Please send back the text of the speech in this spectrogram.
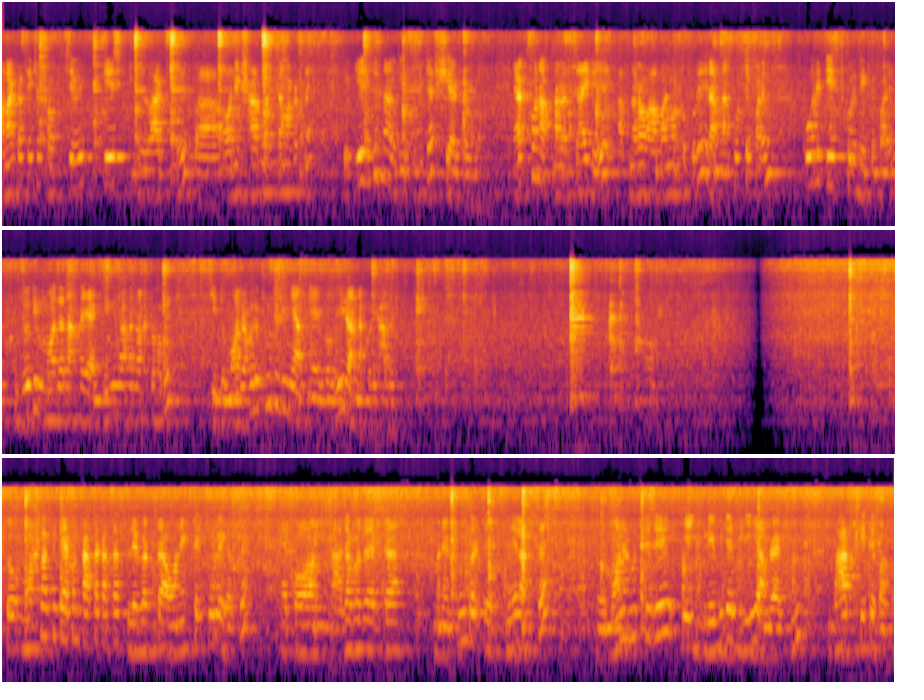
আমার কাছে এটা সবচেয়ে টেস্ট লাগছে বা অনেক স্বাদ লাগছে আমার কাছে, তো এর জন্য আমি রেসিপিটা শেয়ার করব। এখন আপনারা চাইলে আপনারাও আমার মতো করে রান্না করতে পারেন, করে টেস্ট করে দেখতে পারেন। যদি মজা না হয়, একদিনই না হয় নষ্ট হবে, কিন্তু মজা হলে প্রতিদিনই আপনি এইভাবেই রান্না করে খাবেন। তো মশলা থেকে এখন কাঁচা কাঁচা ফ্লেভারটা অনেকটাই চলে গেছে। এখন ভাজা ভাজা একটা মানে সুন্দর একটা স্মেল আসছে। মনে হচ্ছে যে এই গ্রেভিটা দিয়ে আমরা এখন ভাত খেতে পারব।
